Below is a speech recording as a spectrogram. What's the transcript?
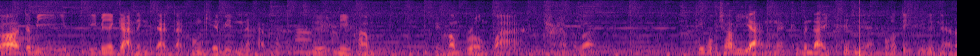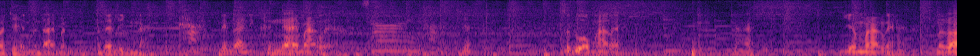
ก็จะมีอีกบรรยากาศหนึ่งจากจากห้องเคบินนะครับ ถูกต้องคือค่ะ มีความ มีความโปร่งกว่าค่ะนะครับแล้วก็ที่ผมชอบที่อย่างนะคือบันไดขึ้นเนี่ยปกติที่อื่นเนี่ยเราจะเห็นบันไดมันบันไดลิงนะค่ะ นี่บันไดนี่ขึ้นง่ายมากเลยใช่ค่ะสะดวกมากเลยนะฮะเยี่ยมมากเลยฮะแล้วก็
